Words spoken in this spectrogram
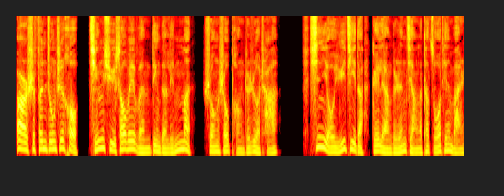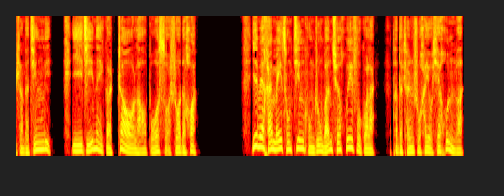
二十分钟之后，情绪稍微稳定的林曼双手捧着热茶，心有余悸的给两个人讲了他昨天晚上的经历，以及那个赵老伯所说的话。因为还没从惊恐中完全恢复过来，他的陈述还有些混乱，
